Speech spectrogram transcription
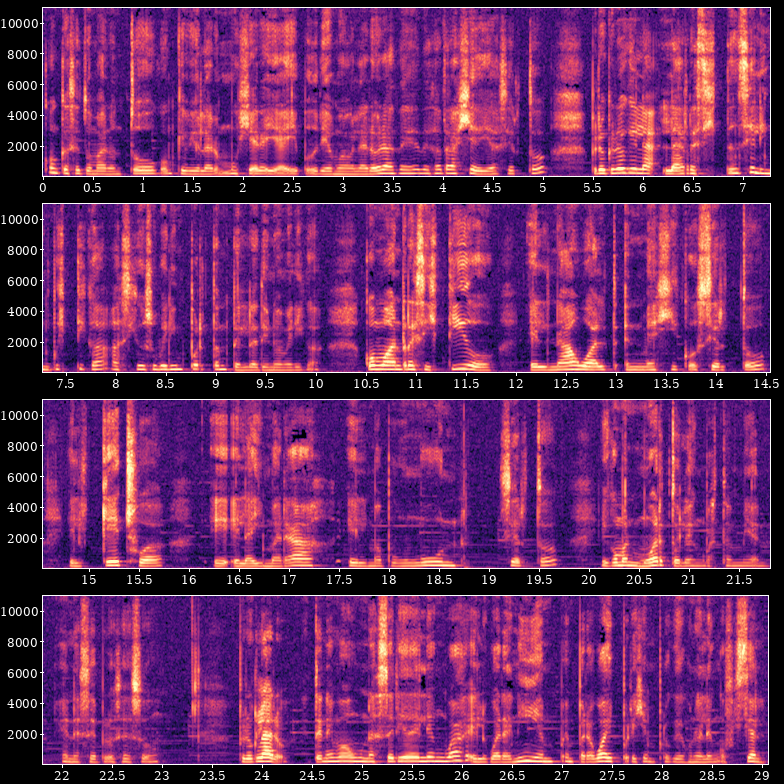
con que se tomaron todo, con que violaron mujeres, y ahí podríamos hablar horas de, esa tragedia, ¿cierto? Pero creo que la, la resistencia lingüística ha sido súper importante en Latinoamérica. Cómo han resistido el náhuatl en México, ¿cierto? El quechua, eh, el aymara, el mapungún, ¿cierto? Y cómo han muerto lenguas también en ese proceso. Pero claro, tenemos una serie de lenguas, el guaraní en, Paraguay, por ejemplo, que es una lengua oficial,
